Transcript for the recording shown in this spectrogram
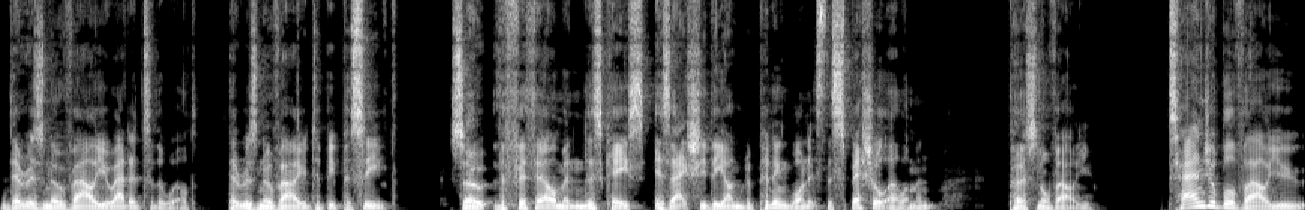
there is no value added to the world. There is no value to be perceived. So the fifth element in this case is actually the underpinning one. It's the special element, personal value. Tangible value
